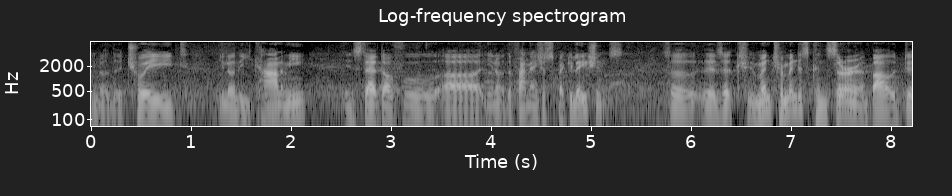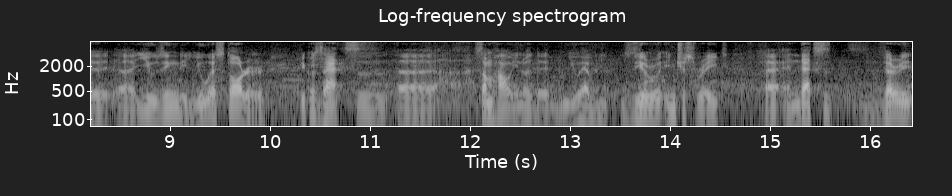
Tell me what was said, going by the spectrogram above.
you know, the trade, you know, the economy, instead of, uh, you know, the financial speculations. So there's a tremendous concern about uh, uh, using the US dollar because that's somehow, you know, the, you have zero interest rate, and that's very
